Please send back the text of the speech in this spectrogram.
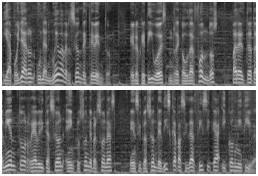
y apoyaron una nueva versión de este evento. El objetivo es recaudar fondos para el tratamiento, rehabilitación e inclusión de personas en situación de discapacidad física y cognitiva.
